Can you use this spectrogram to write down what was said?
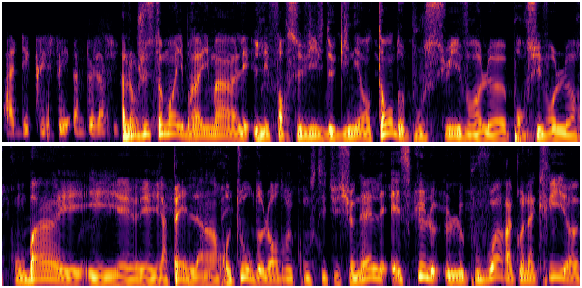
à décrisper un peu la situation. Alors justement, Ibrahima, les, forces vives de Guinée entendent poursuivre, le, poursuivre leur combat et, et, appellent à un retour de l'ordre constitutionnel. Est-ce que le, pouvoir à Conakry, euh,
